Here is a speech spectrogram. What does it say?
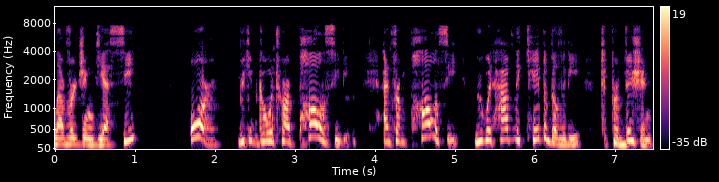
leveraging DSC, or we could go into our policy view. And from policy, we would have the capability to provision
